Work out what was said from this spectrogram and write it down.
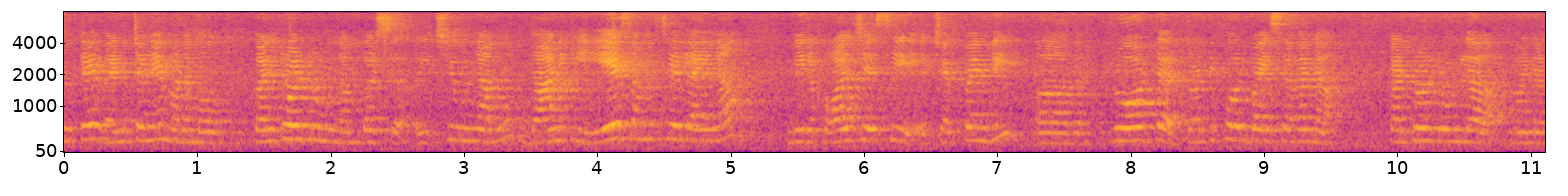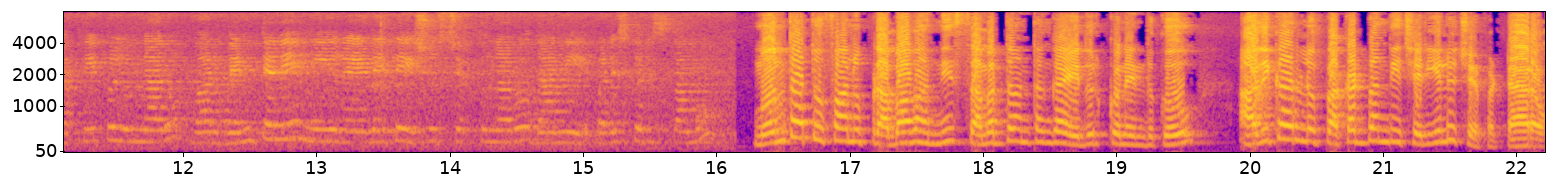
ఉంటే వెంటనే మనము కంట్రోల్ రూమ్ నంబర్స్ ఇచ్చి ఉన్నాము. దానికి ఏ సమస్యలైనా మీరు కాల్ చేసి చెప్పండి. Through the twenty four by seven control రూమ్లో మన పీపుల్ ఉన్నారు. వారు వెంటనే మీరు ఏదైతే ఇష్యూస్ చెప్తున్నారో దాన్ని పరిష్కరిస్తాము. మొంతా తుఫాను ప్రభావాన్ని సమర్థవంతంగా ఎదుర్కొనేందుకు అధికారులు పకడ్బందీ చర్యలు చేపట్టారు.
